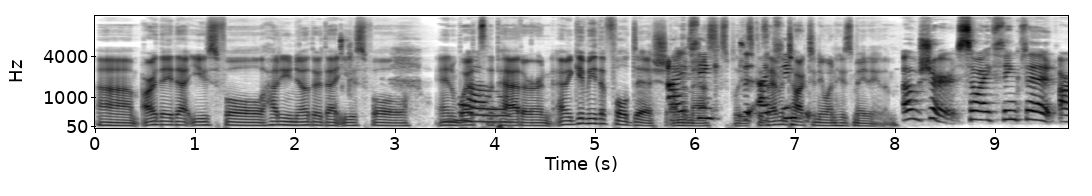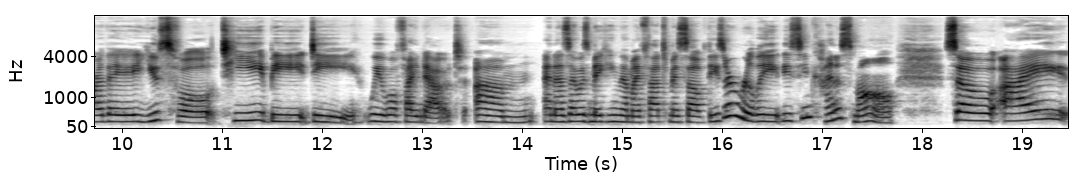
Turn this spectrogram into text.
Um, are they that useful? How do you know they're that useful? And what's the pattern? I mean, give me the full dish on I the masks, please, because I, I haven't think- talked to anyone who's made them. Oh, sure. So I think that are they useful? TBD. We will find out. Um, and as I was making them, I thought to myself, these are really these seem kind of small. So I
